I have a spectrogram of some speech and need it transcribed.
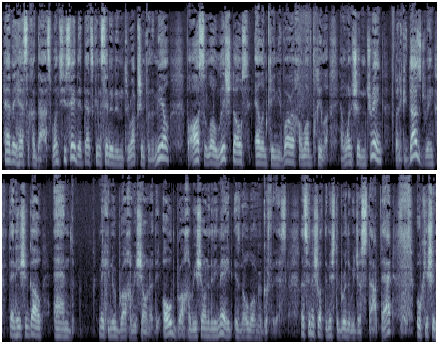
"Have a hesach Once you say that, that's considered an interruption for the meal. For also lo lishtos elam kein yivarech alav tchila, and one shouldn't drink. But if he does drink, then he should go and make a new bracha rishona. The old bracha rishona that he made is no longer good for this. Let's finish off the Mishnah Berurah that we just stopped at. Ukishim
